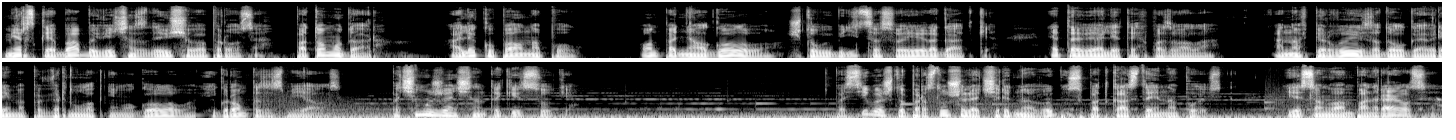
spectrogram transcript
Мерзкая баба, вечно задающая вопросы. Потом удар. Олег упал на пол. Он поднял голову, чтобы убедиться в своей догадке. Это Виолетта их позвала. Она впервые за долгое время повернула к нему голову и громко засмеялась. Почему женщины такие суки? Спасибо, что прослушали очередной выпуск подкаста «Инопоиск». Если он вам понравился,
